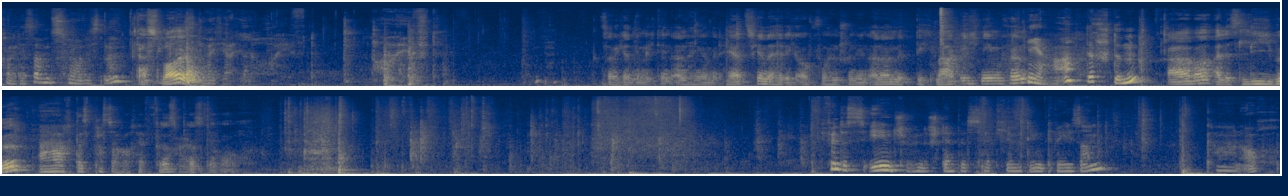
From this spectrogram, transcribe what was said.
Toll, das ist auch ein Service, ne? Das läuft. Ja, läuft. Läuft. Jetzt habe ich ja nämlich den Anhänger mit Herzchen. Da hätte ich auch vorhin schon den anderen mit Dich mag ich nehmen können. Ja, das stimmt. Aber alles Liebe, Ach, das passt doch auch das hervorragend. passt doch auch. Ich finde es ist eh ein schönes Stempelset hier mit den Gräsern. Kann man auch,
